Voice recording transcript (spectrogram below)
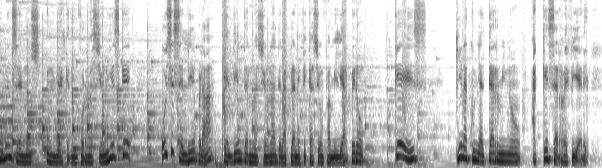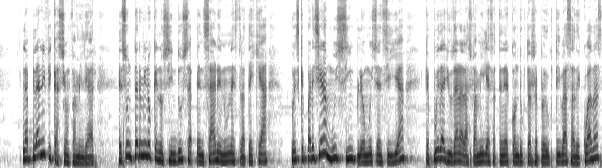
Comencemos un viaje de información y es que hoy se celebra el Día Internacional de la Planificación Familiar, pero ¿qué es? ¿Quién acuña el término? ¿A qué se refiere? La planificación familiar es un término que nos induce a pensar en una estrategia pues que pareciera muy simple o muy sencilla, que puede ayudar a las familias a tener conductas reproductivas adecuadas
